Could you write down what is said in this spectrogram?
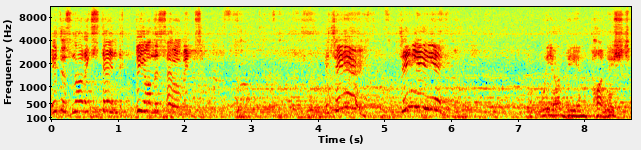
It does not extend beyond the settlement. It's here. It's in Union. We are being punished.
